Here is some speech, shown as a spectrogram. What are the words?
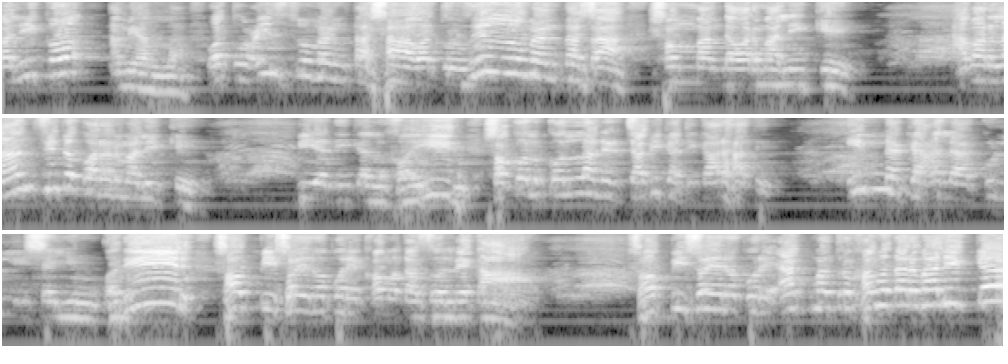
মালিকও আমি আল্লাহ। অত তাশা অত জিল্লু তাশা, সম্মান দেওয়ার মালিক কে? আবার লাঞ্ছিত করার মালিক কে? বিয়াদিকাল খায়র সকল কল্যাণের চাবিকাঠি কার হাতে? ইন্নাকা আলা কুল্লি শাইইন কদির। সব বিষয়ের উপরে ক্ষমতা চলবে কার? সব বিষয়ের উপরে একমাত্র ক্ষমতার মালিক কে?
